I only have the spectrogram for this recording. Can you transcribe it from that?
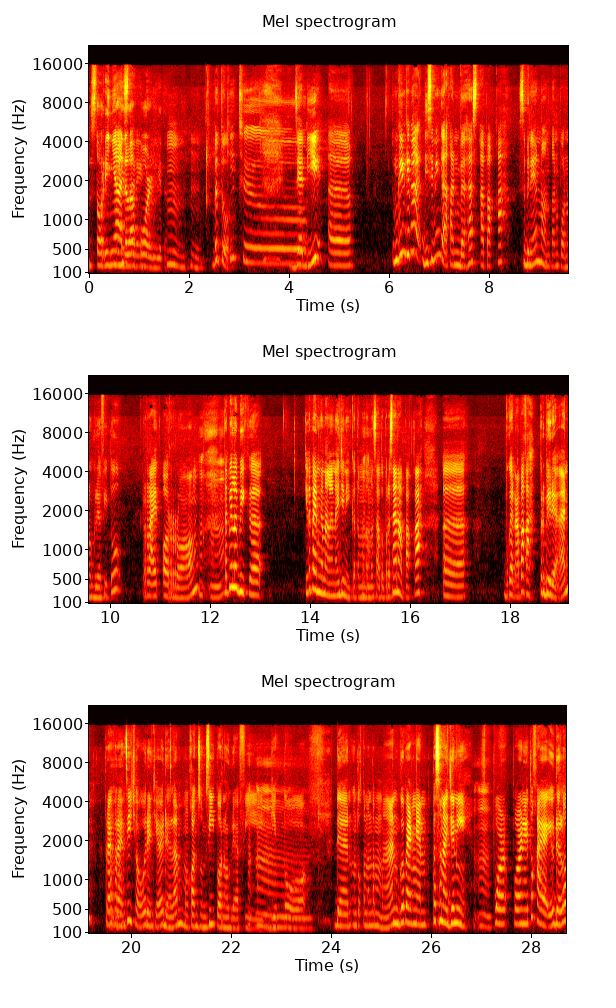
story-nya Main adalah story. porn gitu Hmm, hmm. betul gitu Jadi eh, mungkin kita di sini nggak akan bahas apakah sebenarnya nonton pornografi itu right or wrong, tapi lebih ke kita pengen kenalin aja nih ke teman-teman satu persen apakah eh, bukan apakah perbedaan preferensi cowok dan cewek dalam mengkonsumsi pornografi gitu. Dan untuk teman-teman, gue pengen pesen aja nih, por- porn itu kayak ya udah lo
